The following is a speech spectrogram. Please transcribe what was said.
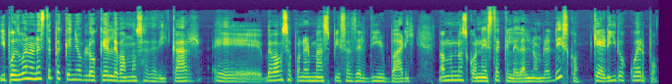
Y pues bueno, en este pequeño bloque le vamos a dedicar, eh, le vamos a poner más piezas del Dear Body. Vámonos con esta que le da el nombre al disco, Querido Cuerpo.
